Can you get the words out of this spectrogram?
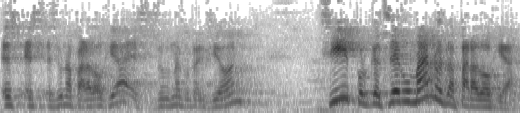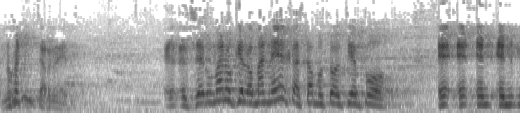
¿Es, es- es una paradoja? ¿Es una contradicción? Sí, porque el ser humano es la paradoja, no el Internet. El, ser humano que lo maneja, estamos todo el tiempo en, en, en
